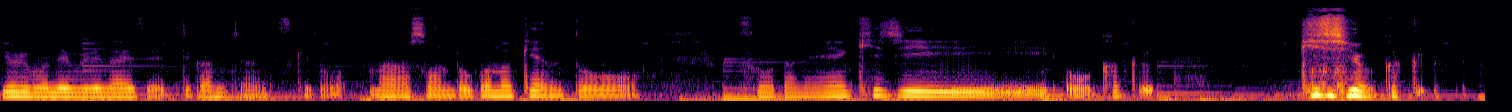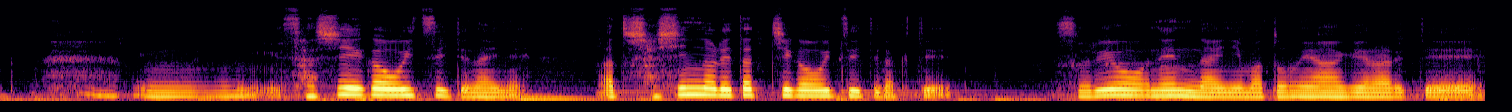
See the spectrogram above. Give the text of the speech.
夜も眠れないぜって感じなんですけど。まあそのロゴの件とそうだね。記事を書く。記事を書く。うーん挿絵が追いついてないね。あと写真のレタッチが追いついてなくてそれを年内にまとめ上げられて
